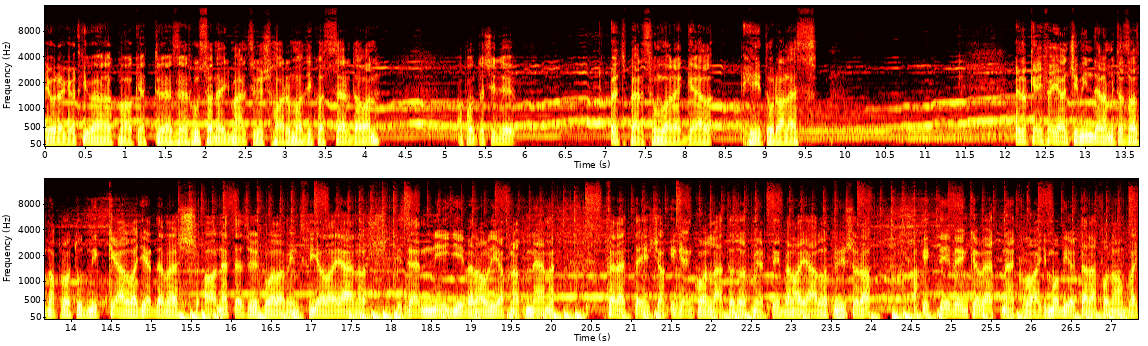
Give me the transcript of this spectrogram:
Jó reggelt kívánok! Ma a 2021. március 3-a szerda van. A pontos idő 5 perc múlva reggel 7 óra lesz. Ez a Kejfej Jancsi minden, amit az aznapról tudni kell, vagy érdemes a netezők, valamint Fiala János 14 éven aluliaknak nem felette és csak igen korlátozott mértékben ajánlott műsora. Akik tévén követnek, vagy mobiltelefonon, vagy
